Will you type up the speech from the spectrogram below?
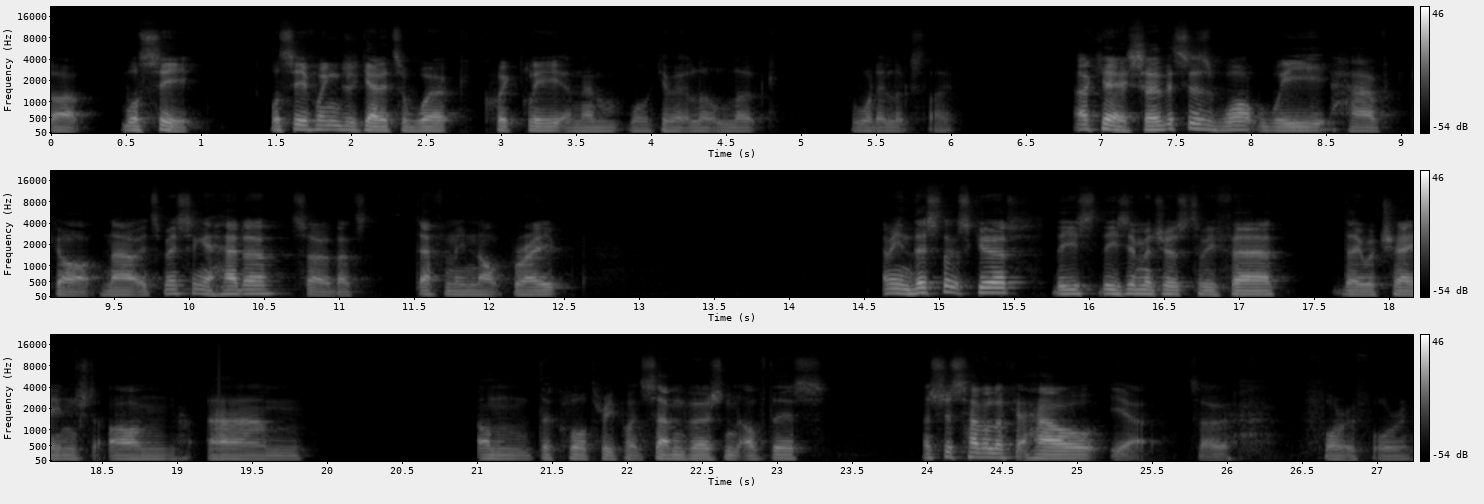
but we'll see. We'll see if we can just get it to work quickly and then we'll give it a little look at what it looks like. Okay, so this is what we have got. Now, it's missing a header, so that's definitely not great. I mean, this looks good. These these images, to be fair, they were changed on um, on the Claude 3.7 version of this. Let's just have a look at how, yeah, so 404.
